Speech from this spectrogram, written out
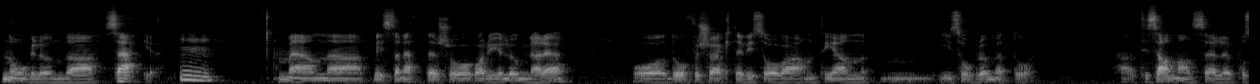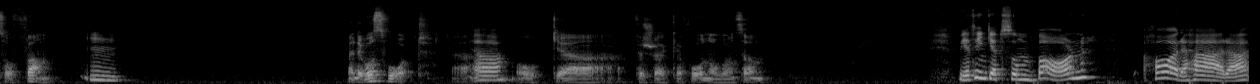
någorlunda säker. Mm. Men uh, vissa nätter så var det ju lugnare och då försökte vi sova antingen mm, i sovrummet då eh, tillsammans eller på soffan. Mm. Men det var svårt eh, Ja. och eh, försöka få någon sömn. Men jag tänker att som barn har det här,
